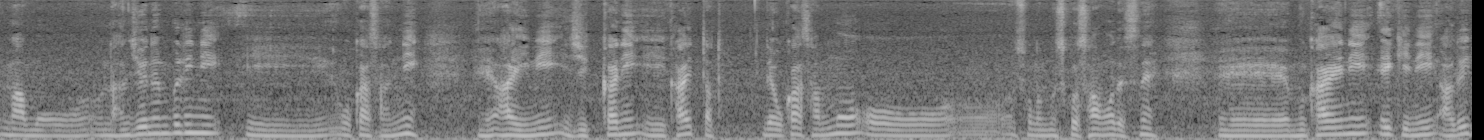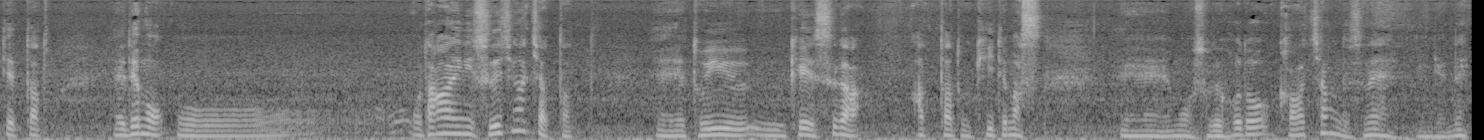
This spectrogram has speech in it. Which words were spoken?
ー、まあ、もう何十年ぶりにお母さんに会いに実家に帰ったと。でお母さんもその息子さんをですね、えー、迎えに駅に歩いていったと。でもお互いにすれ違っちゃった、えー、というケースがあったと聞いてます。えー、もうそれほど変わっちゃうんですね人間ね、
